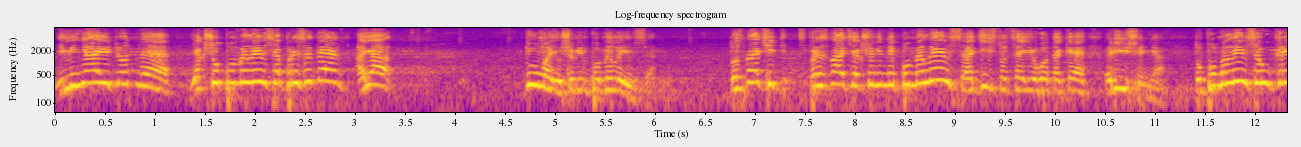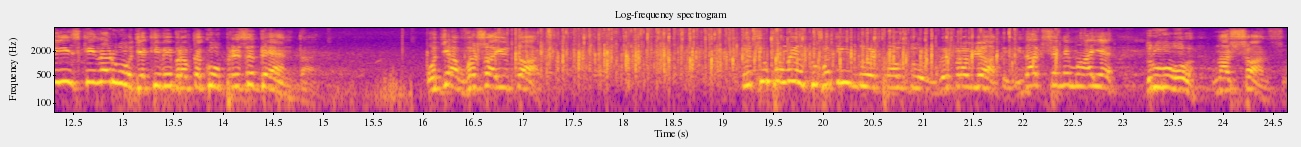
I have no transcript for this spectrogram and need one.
І міняють одне. Якщо помилився президент, а я думаю, що він помилився, то значить, з якщо він не помилився, а дійсно це його таке рішення, то помилився український народ, який вибрав такого президента. От я вважаю так. То цю помилку потрібно виправляти. Інакше немає другого в нас шансу.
